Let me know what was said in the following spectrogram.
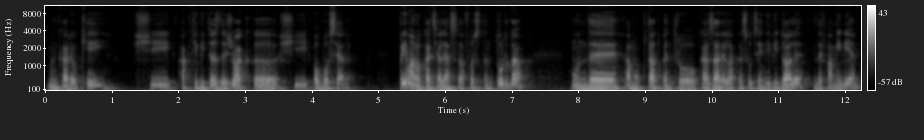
mâncare ok și activități de joacă și oboseală. Prima locație aleasă a fost în Turda, unde am optat pentru o cazare la căsuțe individuale de familie,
